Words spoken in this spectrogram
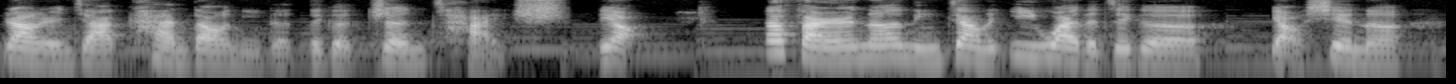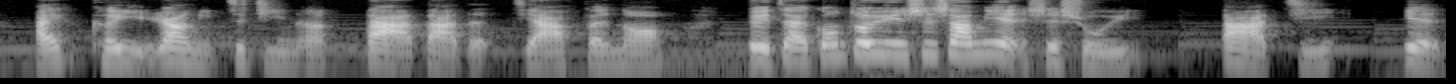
让人家看到你的这个真材实料。那反而呢，您这样的意外的这个表现呢。还可以让你自己呢大大的加分哦，所以在工作运势上面是属于大吉，便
